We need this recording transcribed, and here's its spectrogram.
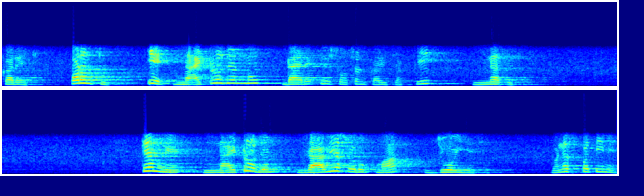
કરે છે. પરંતુ એ નાઇટ્રોજનનું ડાયરેક્ટલી શોષણ કરી શકતી નથી. તેમને નાઇટ્રોજન દ્રાવ્ય સ્વરૂપમાં જોઈએ છે. વનસ્પતિને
